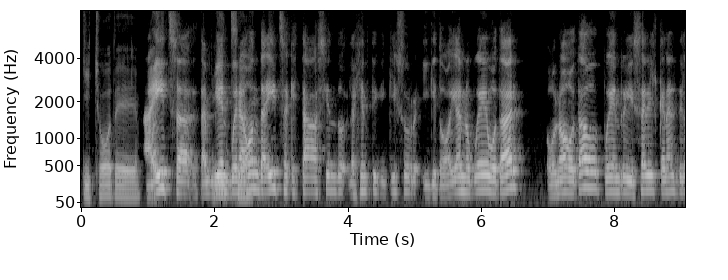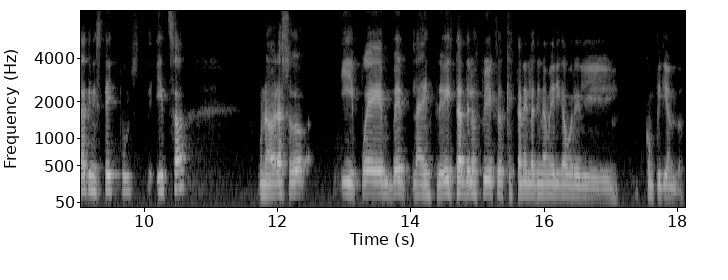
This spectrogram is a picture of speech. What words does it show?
Quichote. A Itza, también buena onda Itza que estaba haciendo la gente que quiso y que todavía no puede votar o no ha votado, pueden revisar el canal de Latin Stake Pools de Itza. Un abrazo y pueden ver las entrevistas de los proyectos que están en Latinoamérica por el compitiendo.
